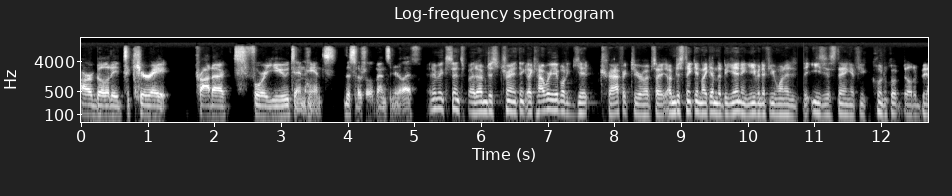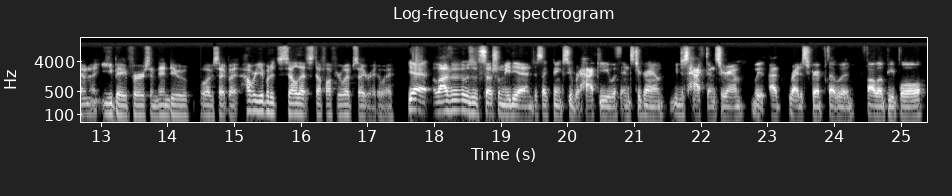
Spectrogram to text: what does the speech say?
our ability to curate product for you to enhance the social events in your life. It makes sense, but I'm just trying to think like how were you able to get traffic to your website? I'm just thinking like in the beginning, even if you wanted the easiest thing, if you quote unquote build a brand on eBay first and then do a website, but how were you able to sell that stuff off your website right away? Yeah, a lot of it was with social media and just like being super hacky with Instagram. We just hacked Instagram. We I'd write a script that would follow people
